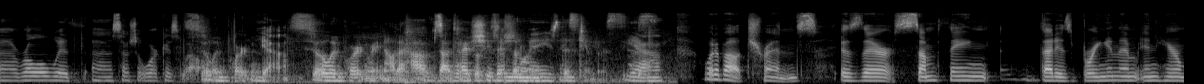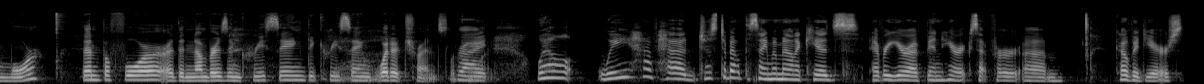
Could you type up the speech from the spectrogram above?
uh, role with uh, social work as well. So important. Yeah. So important right now to have that type of She's position on this campus. Yeah. What about trends? Is there something that is bringing them in here more than before? Are the numbers increasing, decreasing? What are trends looking Right. like? Well, we have had just about the same amount of kids every year I've been here, except for um, COVID years.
